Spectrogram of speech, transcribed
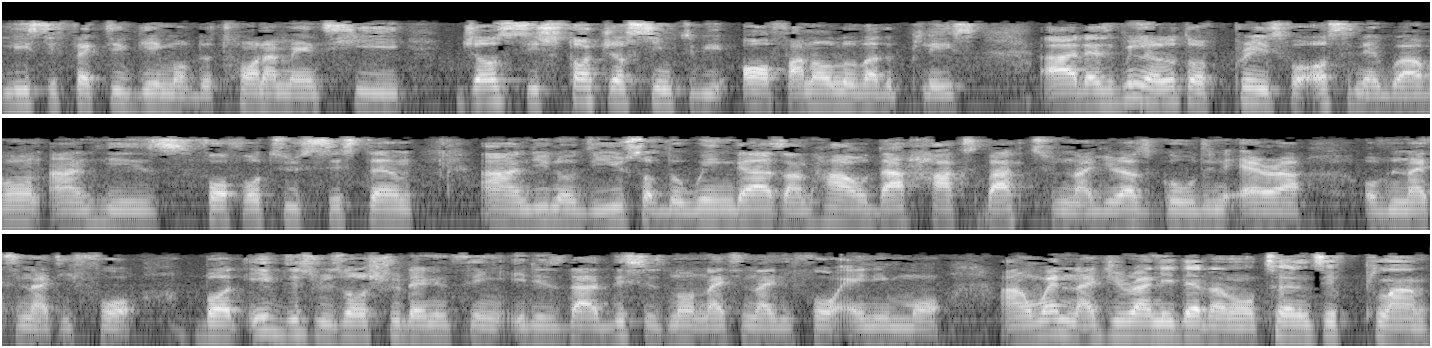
least effective game of the tournament. He just, his touch just seemed to be off and all over the place. Uh, there's been a lot of praise for Austin Eguavoen and his 4-4-2 system and, you know, the use of the wingers and how that harks back to Nigeria's golden era of 1994. But if this result showed anything, it is that this is not 1994 anymore. And when Nigeria needed an alternative plan,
